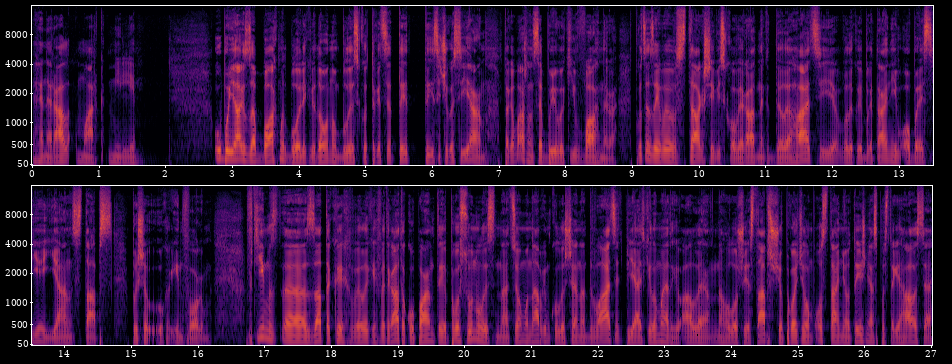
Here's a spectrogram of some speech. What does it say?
генерал Марк Міллі. У боях за Бахмут було ліквідовано близько 30 тисяч росіян. Переважно це бойовики Вагнера. Про це заявив старший військовий радник делегації Великої Британії в ОБСЄ Ян Стапс. Пише Укрінформ. Втім, е, за таких великих витрат окупанти просунулись на цьому напрямку лише на 25 кілометрів. Але наголошує Стапс, що протягом останнього тижня спостерігалися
